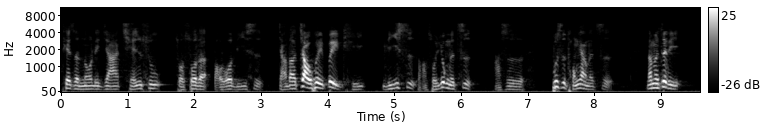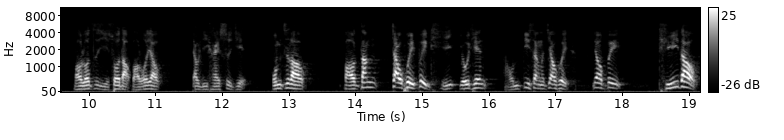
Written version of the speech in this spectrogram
帖撒罗尼迦前书所说的保罗离世，讲到教会被提离世啊，所用的字啊是不是同样的字？那么这里保罗自己说到，保罗要要离开世界。我们知道，保当教会被提有一天啊，我们地上的教会要被提到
